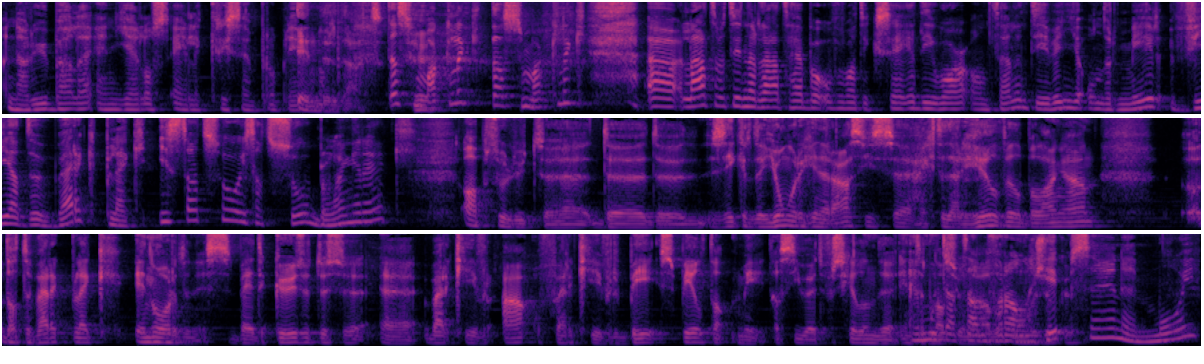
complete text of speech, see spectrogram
naar u bellen en jij lost eigenlijk Chris zijn probleem Inderdaad. Op. Dat is makkelijk, dat is makkelijk. Uh, laten we het inderdaad hebben over wat ik zei, die war on talent. Die win je onder meer via de werkplek. Is dat zo? Is dat zo belangrijk? Absoluut. De, de, zeker de jongere generaties hechten daar heel veel belang aan dat de werkplek in orde is. Bij de keuze tussen uh, werkgever A of werkgever B speelt dat mee. Dat zien we uit verschillende internationale onderzoeken. En moet dat dan vooral hip zijn en mooi?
